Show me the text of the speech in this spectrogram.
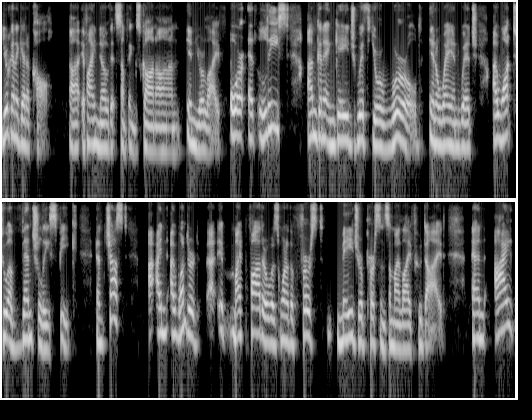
you're going to get a call uh, if I know that something's gone on in your life, or at least I'm going to engage with your world in a way in which I want to eventually speak. And just, I, I wondered, uh, it, my father was one of the first major persons in my life who died. And I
